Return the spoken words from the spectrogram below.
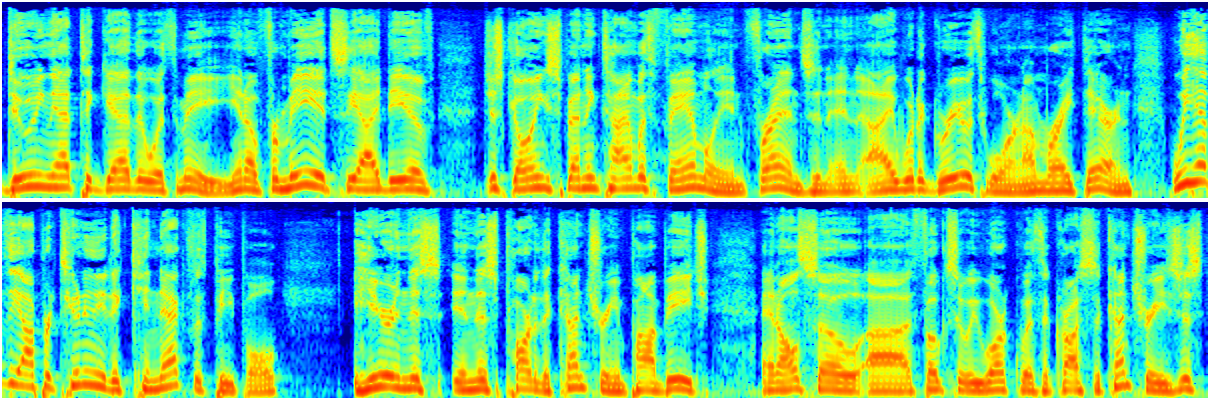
doing that together with me. You know, for me, it's the idea of just going, spending time with family and friends. And, and I would agree with Warren. I'm right there. And we have the opportunity to connect with people here in this in this part of the country in Palm Beach, and also uh, folks that we work with across the country. Is just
